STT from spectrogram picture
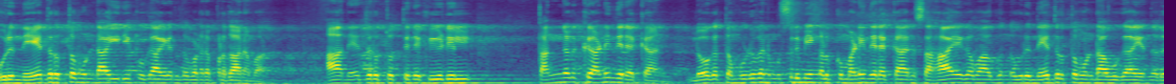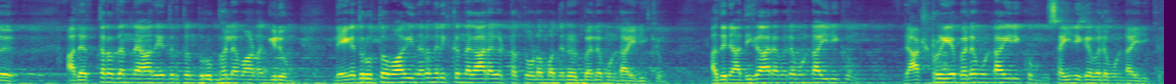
ഒരു നേതൃത്വം ഉണ്ടായിരിക്കുക എന്നത് വളരെ പ്രധാനമാണ്. ആ നേതൃത്വത്തിന് കീഴിൽ തങ്ങൾക്ക് അണിനിരക്കാൻ ലോകത്തെ മുഴുവൻ മുസ്ലിമീങ്ങൾക്കും അണിനിരക്കാൻ സഹായകമാകുന്ന ഒരു നേതൃത്വം ഉണ്ടാവുക എന്നത് അതെത്ര തന്നെ ആ നേതൃത്വം ദുർബലമാണെങ്കിലും നേതൃത്വമായി നിലനിൽക്കുന്ന കാലഘട്ടത്തോളം അതിനൊരു ബലമുണ്ടായിരിക്കും. അതിന് അധികാര ബലമുണ്ടായിരിക്കും. രാഷ്ട്രീയ ബലമുണ്ടായിരിക്കും. സൈനിക ബലമുണ്ടായിരിക്കും.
